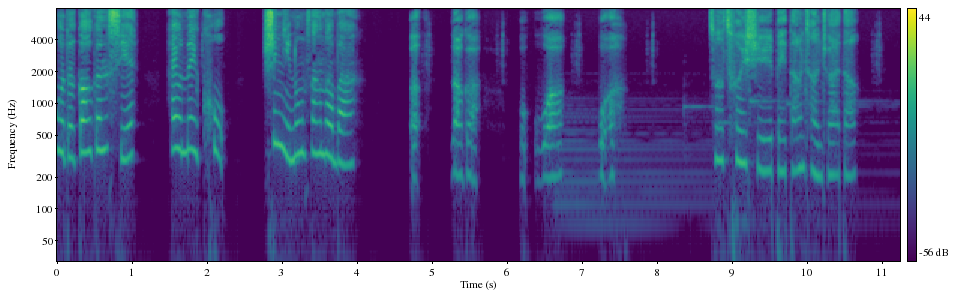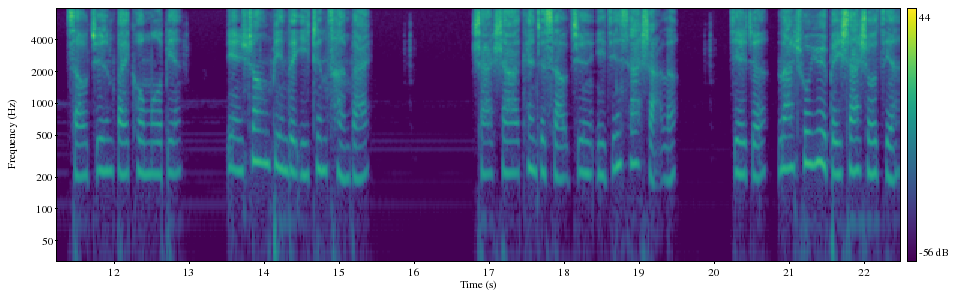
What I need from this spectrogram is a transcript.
我的高跟鞋还有内裤，是你弄脏的吧？”呃，那个，我我我，做错事被当场抓到，小俊百口莫辩，脸上变得一阵惨白。莎莎看着小俊已经吓傻了，接着拿出预备杀手锏。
